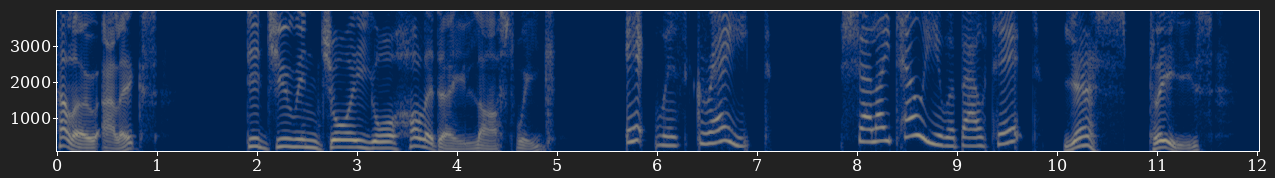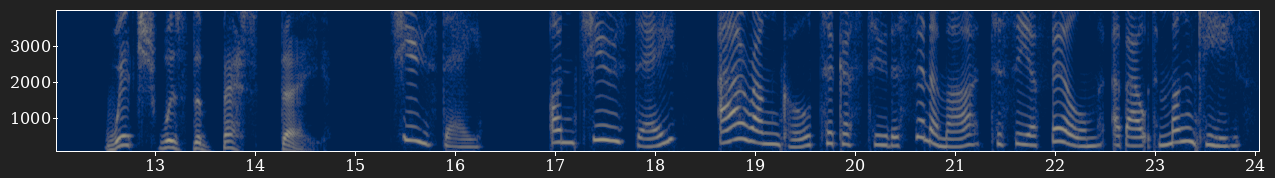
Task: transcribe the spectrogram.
Hello, Alex. Did you enjoy your holiday last week? It was great. Shall I tell you about it? Yes, please. Which was the best day? Tuesday. On Tuesday, our uncle took us to the cinema to see a film about monkeys.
